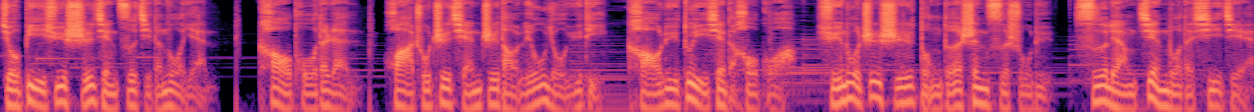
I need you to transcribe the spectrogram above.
就必须实践自己的诺言。靠谱的人，画出之前知道留有余地，考虑兑现的后果。许诺之时，懂得深思熟虑，思量践诺的细节。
